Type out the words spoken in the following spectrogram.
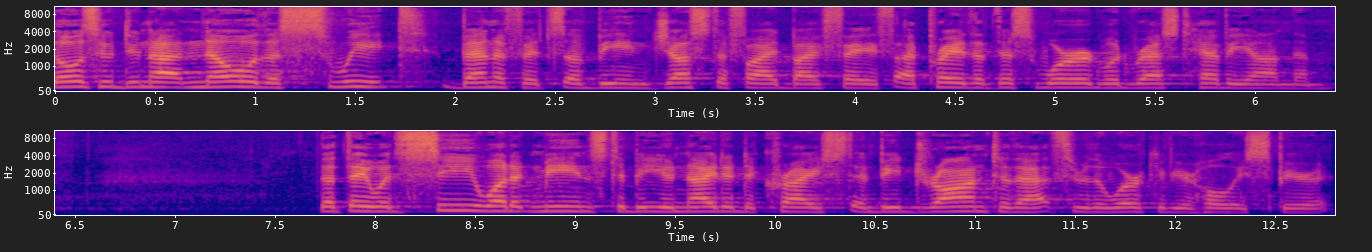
those who do not know the sweet benefits of being justified by faith, I pray that this word would rest heavy on them. That they would see what it means to be united to Christ and be drawn to that through the work of your Holy Spirit.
